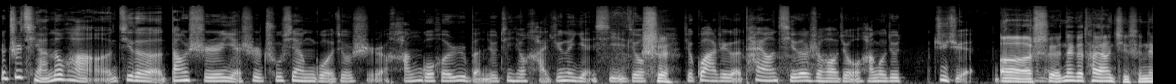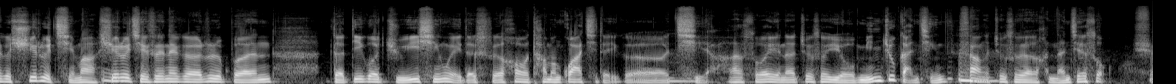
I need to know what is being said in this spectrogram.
那之前的话，记得当时也是出现过，就是韩国和日本就进行海军的演习，就是就挂这个太阳旗的时候，就韩国就拒绝。呃，是那个太阳旗是那个旭日旗嘛？旭日旗是那个日本的帝国主义行为的时候他们挂起的一个旗啊，啊，所以呢，就是有民族感情上就是很难接受。是，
